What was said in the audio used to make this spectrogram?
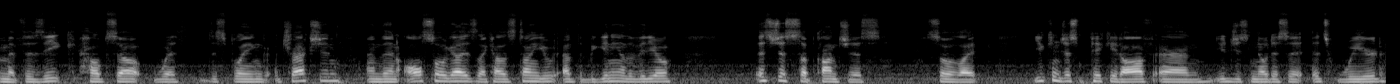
and my physique helps out with displaying attraction. And then also guys like i was telling you at the beginning of the video it's just subconscious. So like you can just pick it off and you just notice it. It's weird.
